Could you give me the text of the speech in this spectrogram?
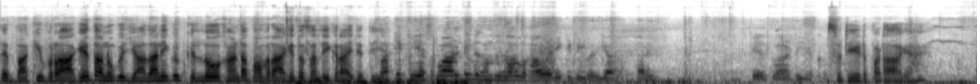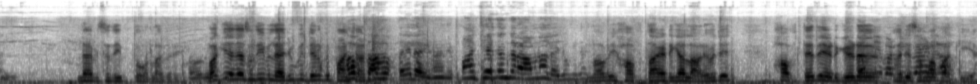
ਤੇ ਬਾਕੀ ਭਰਾ ਕੇ ਤੁਹਾਨੂੰ ਕੋਈ ਜ਼ਿਆਦਾ ਨਹੀਂ ਕੋਈ ਕਿਲੋ ਖੰਡ ਆਪਾਂ ਭਰਾ ਕੇ ਤਸੱਲੀ ਕਰਾਈ ਦਿੱਤੀ ਹੈ ਬਾਕੀ ਫੇਸ ਕੁਆਲਿਟੀ ਵੀ ਸੰਧੂ ਸਾਹਿਬ ਵਿਖਾਓ ਇਹਦੀ ਕਿੱਡੀ ਵਧੀਆ ਸਾਰੀ। ਫੇਸ ਕੁਆਲਿਟੀ ਦੇਖੋ। ਸਟੇਟ ਪਟਾ ਆ ਗਿਆ ਹੈ। ਹਾਂਜੀ। ਲੈ ਵੀ ਸੰਦੀਪ ਤੋਰ ਲਾ ਵੀਰੇ। ਵੀ ਬਾਕੀ ਅਜੇ ਸੰਦੀਪ ਲੈ ਜੂਗੀ ਦਿਨ ਕੋਈ ਪੰਜ ਚਾਰ ਹਫਤਾ ਹਫਤਾ ਹੀ ਲੈ ਜਾਣਾ ਪੰਜ ਛੇ ਦਿਨ ਦਾ ਆਰਾਮ ਨਾਲ ਲੈ ਜੂਗੀ ਤੇ। ਲਓ ਵੀ ਹਫਤਾ ਏਟੀਆ ਲਾ ਲਿਓ ਜੇ। ਹਫ਼ਤੇ ਦੇ ਏੜ ਗੇੜ ਬਾਕੀ ਵੱਡੀ ਹਜੇ ਸਮਾਂ। ਬਾਕੀ ਆ।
